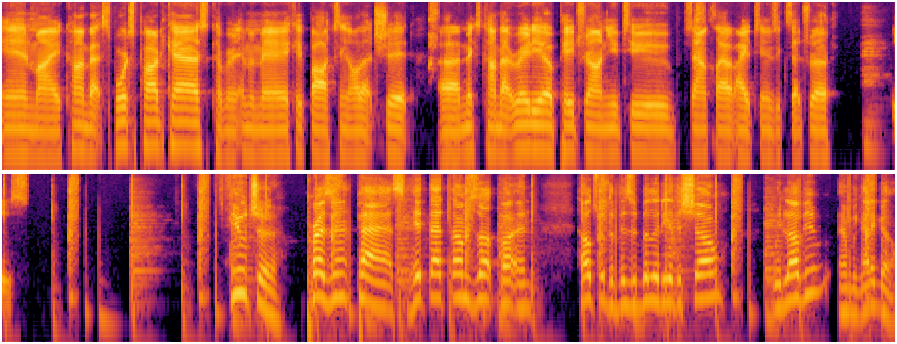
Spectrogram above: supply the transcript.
and my combat sports podcast covering MMA, kickboxing, all that shit. Uh, Mixed Combat Radio, Patreon, YouTube, SoundCloud, iTunes, etc. Peace. future, present, past. Hit that thumbs up button. Helps with the visibility of the show. We love you, and we got to go.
